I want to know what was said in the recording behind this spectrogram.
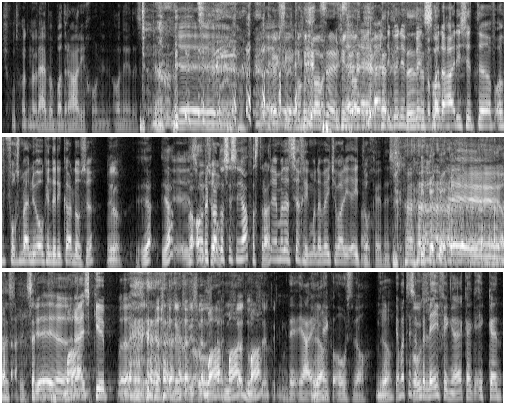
Als je goed gaat naar Wij hebben Badrari gewoon in. Oh nee, dat is... Ja, ja, ja. Kijk, ik ik weet niet of Badahari zit eh, volgens mij nu ook in de Ricardo's, hè? Ja. Ja? ja? Eh, oh. Ricardo's is in Javastraat? Nee, maar dat zeg ik, maar dan weet je waar hij eet, toch? Oké, nee. Ja, ja, Rijskip. Maar- maar- maar- ja, ik denk Oost wel. Ja? Ja, maar het is een beleving, hè. Kijk, ik ken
